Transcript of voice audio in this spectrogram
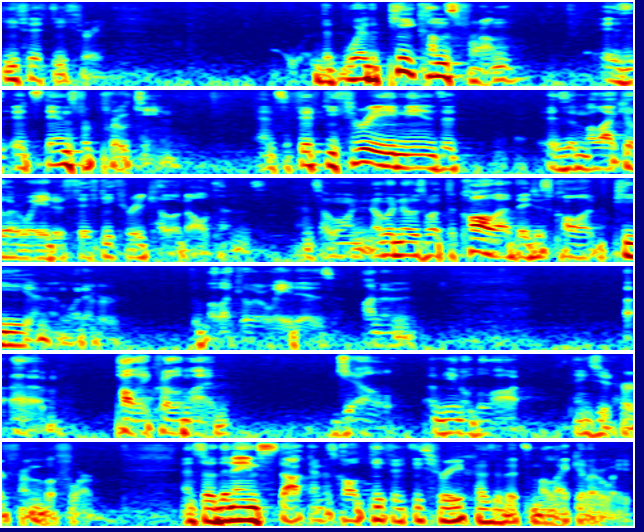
P53. The, where the P comes from is it stands for protein. And so 53 means it is a molecular weight of 53 kilodaltons. And so when no one knows what to call it, they just call it P and then whatever the molecular weight is on a um, polyacrylamide gel immunoblot, things you'd heard from before. And so the name stuck and it's called P53 because of its molecular weight.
